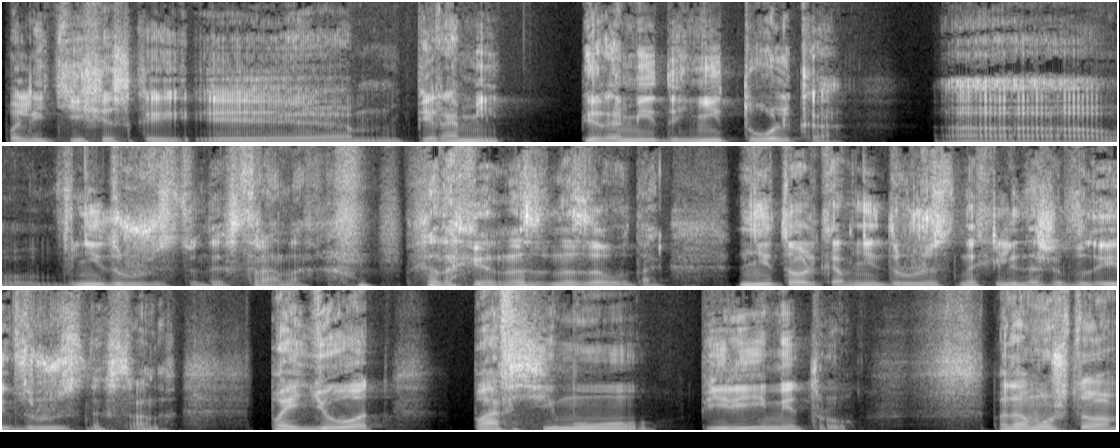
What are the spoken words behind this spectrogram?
политической э, пирамиды, пирамиды не только Э, в недружественных странах, так я назову так, не только в недружественных или даже в, и в дружественных странах, пойдет по всему периметру. Потому что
